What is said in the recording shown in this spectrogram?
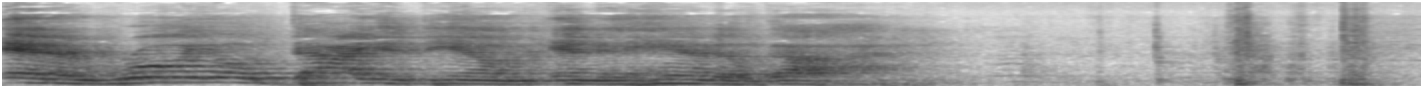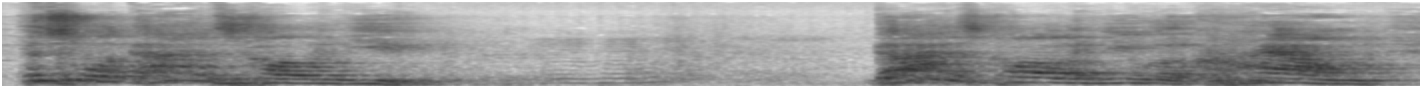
and a royal diadem in the hand of God. This is what God is calling you. God is calling you a crown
